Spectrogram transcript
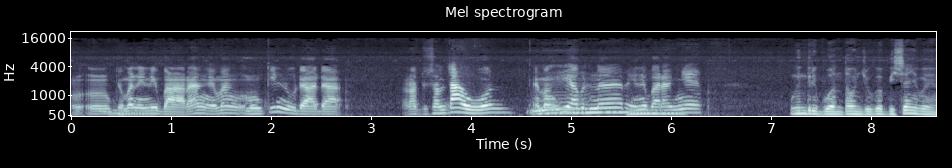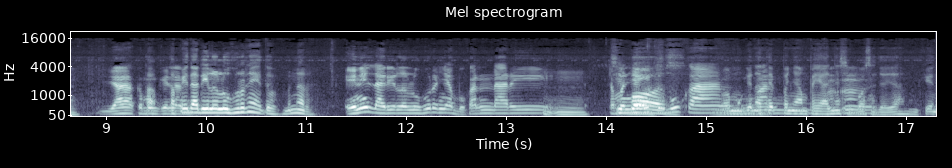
mm-mm. Cuman ini barang emang mungkin udah ada ratusan tahun. Emang iya benar ini barangnya. Mungkin ribuan tahun juga bisa ya, Pak ya? Ya Ta- kemungkinan tapi dari leluhurnya itu bener ini dari leluhurnya bukan dari Mm-mm. temennya bos. itu bukan. oh mungkin Bukan. nanti penyampaiannya si Mm-mm. bos aja ya mungkin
